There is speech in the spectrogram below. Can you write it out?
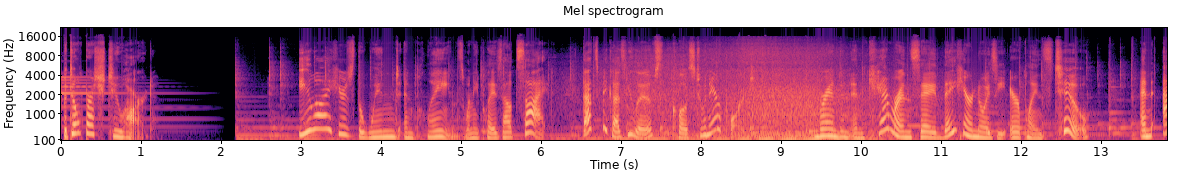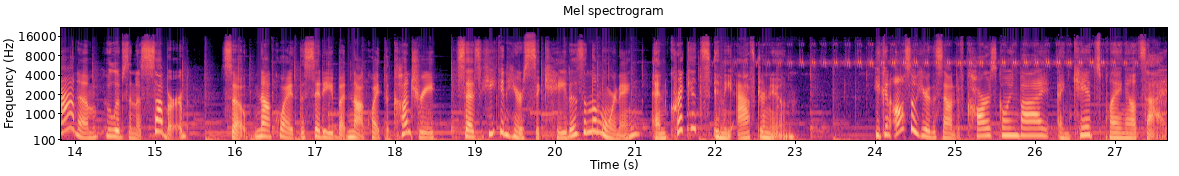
but don't brush too hard. Eli hears the wind and planes when he plays outside. That's because he lives close to an airport. Brandon and Cameron say they hear noisy airplanes too. And Adam, who lives in a suburb, so not quite the city but not quite the country, says he can hear cicadas in the morning and crickets in the afternoon. He can also hear the sound of cars going by and kids playing outside.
